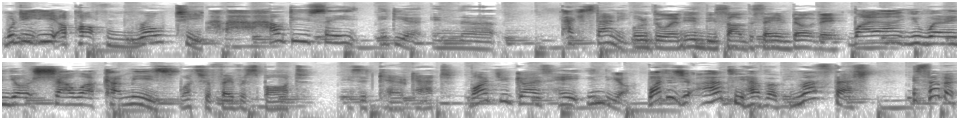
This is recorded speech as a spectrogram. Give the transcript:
what do you eat apart from roti? How do you say idiot in uh, Pakistani? Urdu and Hindi sound the same, don't they? Why aren't you wearing your shalwar kameez? What's your favorite sport? Is it Kerkat? Why do you guys hate India? Why does your auntie have a mustache? Is that a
